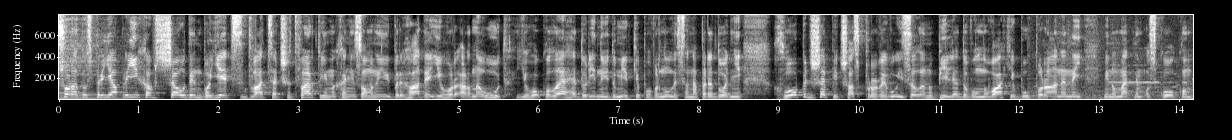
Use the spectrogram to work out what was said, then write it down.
Вчора до Стрия приїхав ще один боєць 24-ї механізованої бригади Ігор Арнаут. Його колеги до рідної домівки повернулися напередодні. Хлопець же під час прориву із Зеленопілля до Волновахи був поранений мінометним осколком,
